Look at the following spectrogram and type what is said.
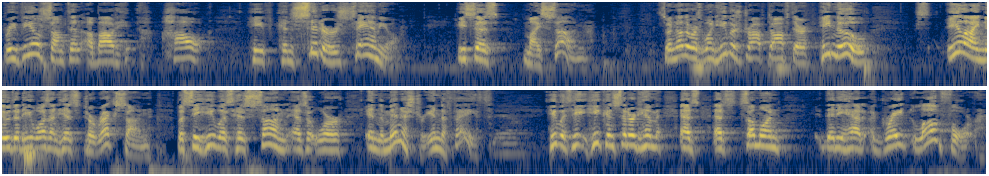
reveals something about how he considers Samuel. He says, My son. So, in other words, when he was dropped off there, he knew, Eli knew that he wasn't his direct son, but see, he was his son, as it were, in the ministry, in the faith. Yeah. He was, he, he considered him as, as someone that he had a great love for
